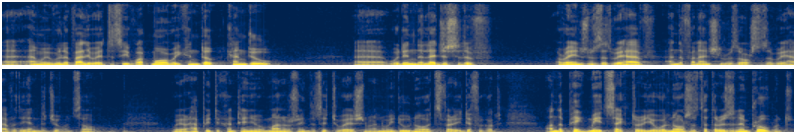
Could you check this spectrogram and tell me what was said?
uh, and we will evaluate to see what more we can do, can do uh, within the legislative arrangements that we have and the financial resources that we have at the end of June. So we are happy to continue monitoring the situation and we do know it's very difficult. On the pig meat sector, you will notice that there is an improvement.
